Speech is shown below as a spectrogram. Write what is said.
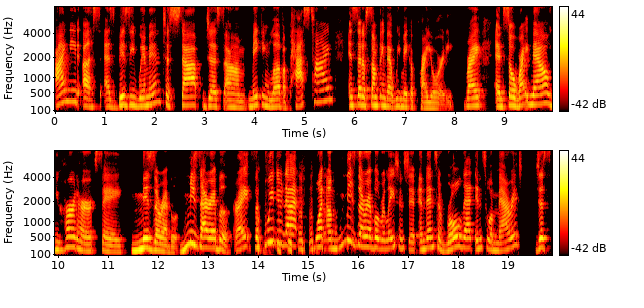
I need us as busy women to stop just um, making love a pastime instead of something that we make a priority right? And so right now you heard her say miserable, miserable, right? So we do not want a miserable relationship and then to roll that into a marriage just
